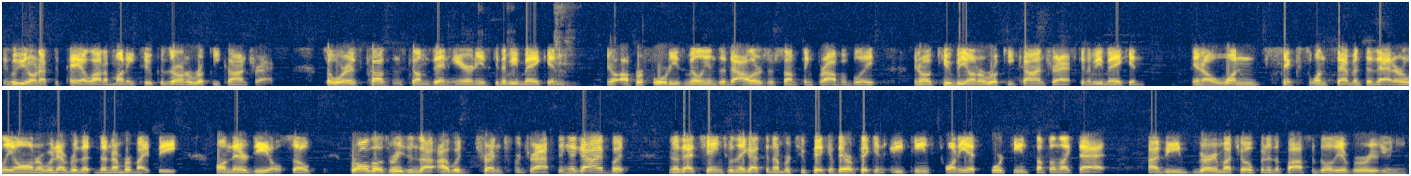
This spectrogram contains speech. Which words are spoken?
who you don't have to pay a lot of money to because they're on a rookie contract. So whereas Cousins comes in here and he's going to be making you know upper forties millions of dollars or something probably, you know a QB on a rookie contract is going to be making you know one sixth, one seventh of that early on or whatever the, the number might be on their deal. So for all those reasons, I, I would trend for drafting a guy, but you know that changed when they got the number two pick. If they were picking 18th, 20th, 14th, something like that I'd be very much open to the possibility of a reunion.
